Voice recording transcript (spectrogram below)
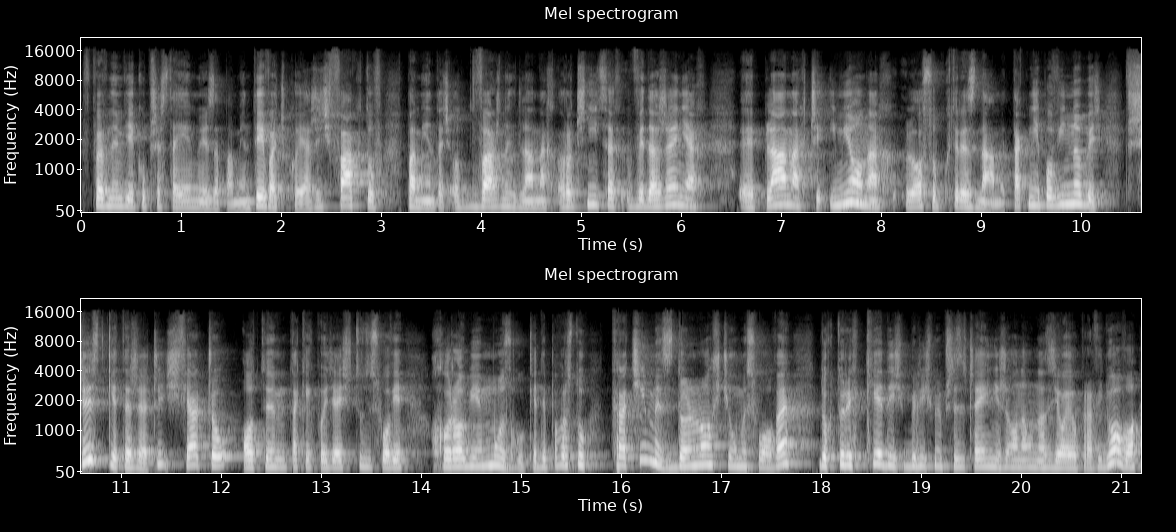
w pewnym wieku przestajemy je zapamiętywać, kojarzyć faktów, pamiętać o ważnych dla nas rocznicach, wydarzeniach, planach czy imionach osób, które znamy. Tak nie powinno być. Wszystkie te rzeczy świadczą o tym, tak jak powiedziałeś w cudzysłowie, chorobie mózgu, kiedy po prostu tracimy zdolności umysłowe, do których kiedyś byliśmy przyzwyczajeni, że one u nas działają prawidłowo,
